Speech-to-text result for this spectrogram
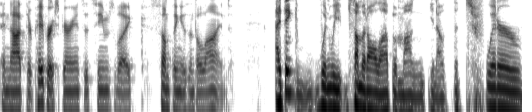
and not their paper experience, it seems like something isn't aligned. I think when we sum it all up among, you know, the Twitter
